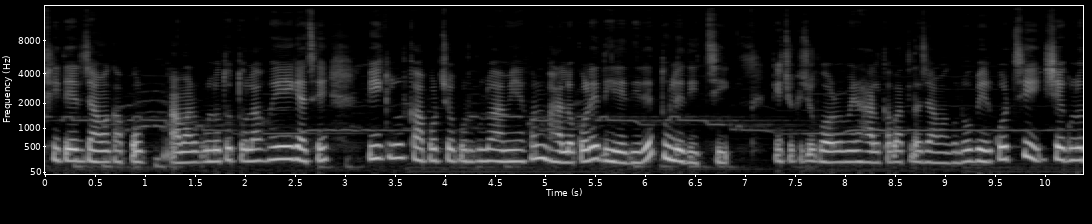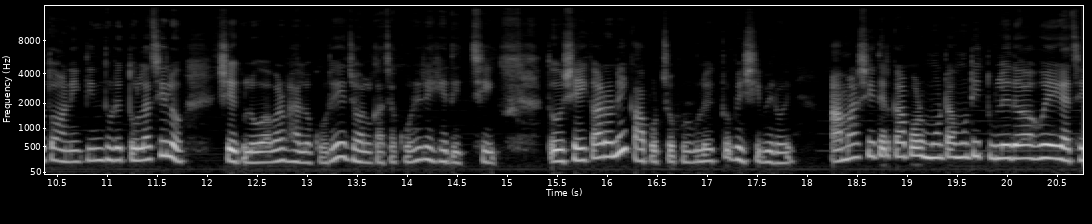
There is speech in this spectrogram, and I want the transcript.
শীতের জামা কাপড় আমারগুলো তো তোলা হয়েই গেছে। পিকলুর কাপড় চোপড়গুলো আমি এখন ভালো করে ধীরে ধীরে তুলে দিচ্ছি। কিছু কিছু গরমের হালকা পাতলা জামাগুলো বের করছি। সেগুলো তো অনেক দিন ধরে তোলা ছিল সেগুলো আবার ভালো করে জল কাচা করে রেখে দিচ্ছি। তো সেই কারণেই কাপড় চোপড়গুলো একটু বেশি বেরোয়। আমার শীতের কাপড় মোটামুটি তুলে দেওয়া হয়ে গেছে।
